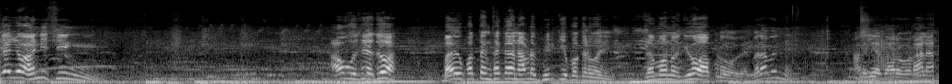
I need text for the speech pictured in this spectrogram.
જે જો હની સિંહ આવું છે, જો. બાયુ પતંગ થકાને આપણે ફિરકી પકડવાની. જમાનો ગયો આપણો હવે. બરાબર ને? તારો હાલે.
